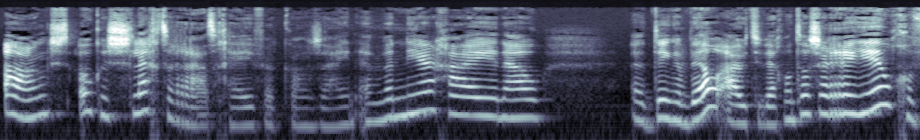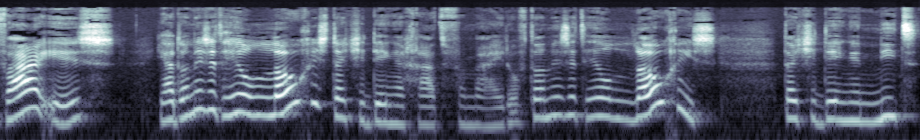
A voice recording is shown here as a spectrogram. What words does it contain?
angst ook een slechte raadgever kan zijn. En wanneer ga je nou uh, dingen wel uit de weg? Want als er reëel gevaar is, ja, dan is het heel logisch dat je dingen gaat vermijden. Of dan is het heel logisch dat je dingen niet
